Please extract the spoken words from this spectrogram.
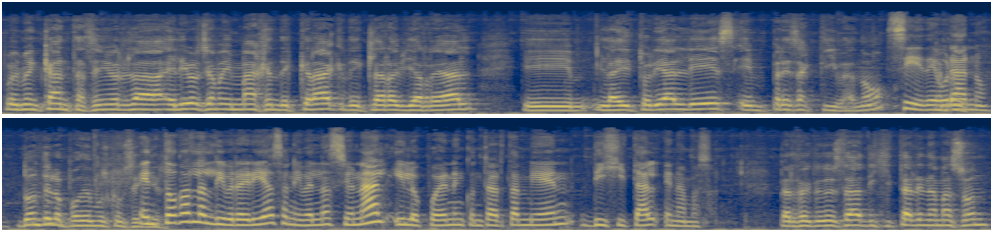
Pues me encanta, señor. el libro se llama Imagen de Crack de Clara Villarreal. Eh, la editorial es Empresa Activa, ¿no? Sí, de Urano. ¿Dónde lo podemos conseguir? En todas las librerías a nivel nacional y lo pueden encontrar también digital en Amazon. Perfecto, entonces está digital en Amazon,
